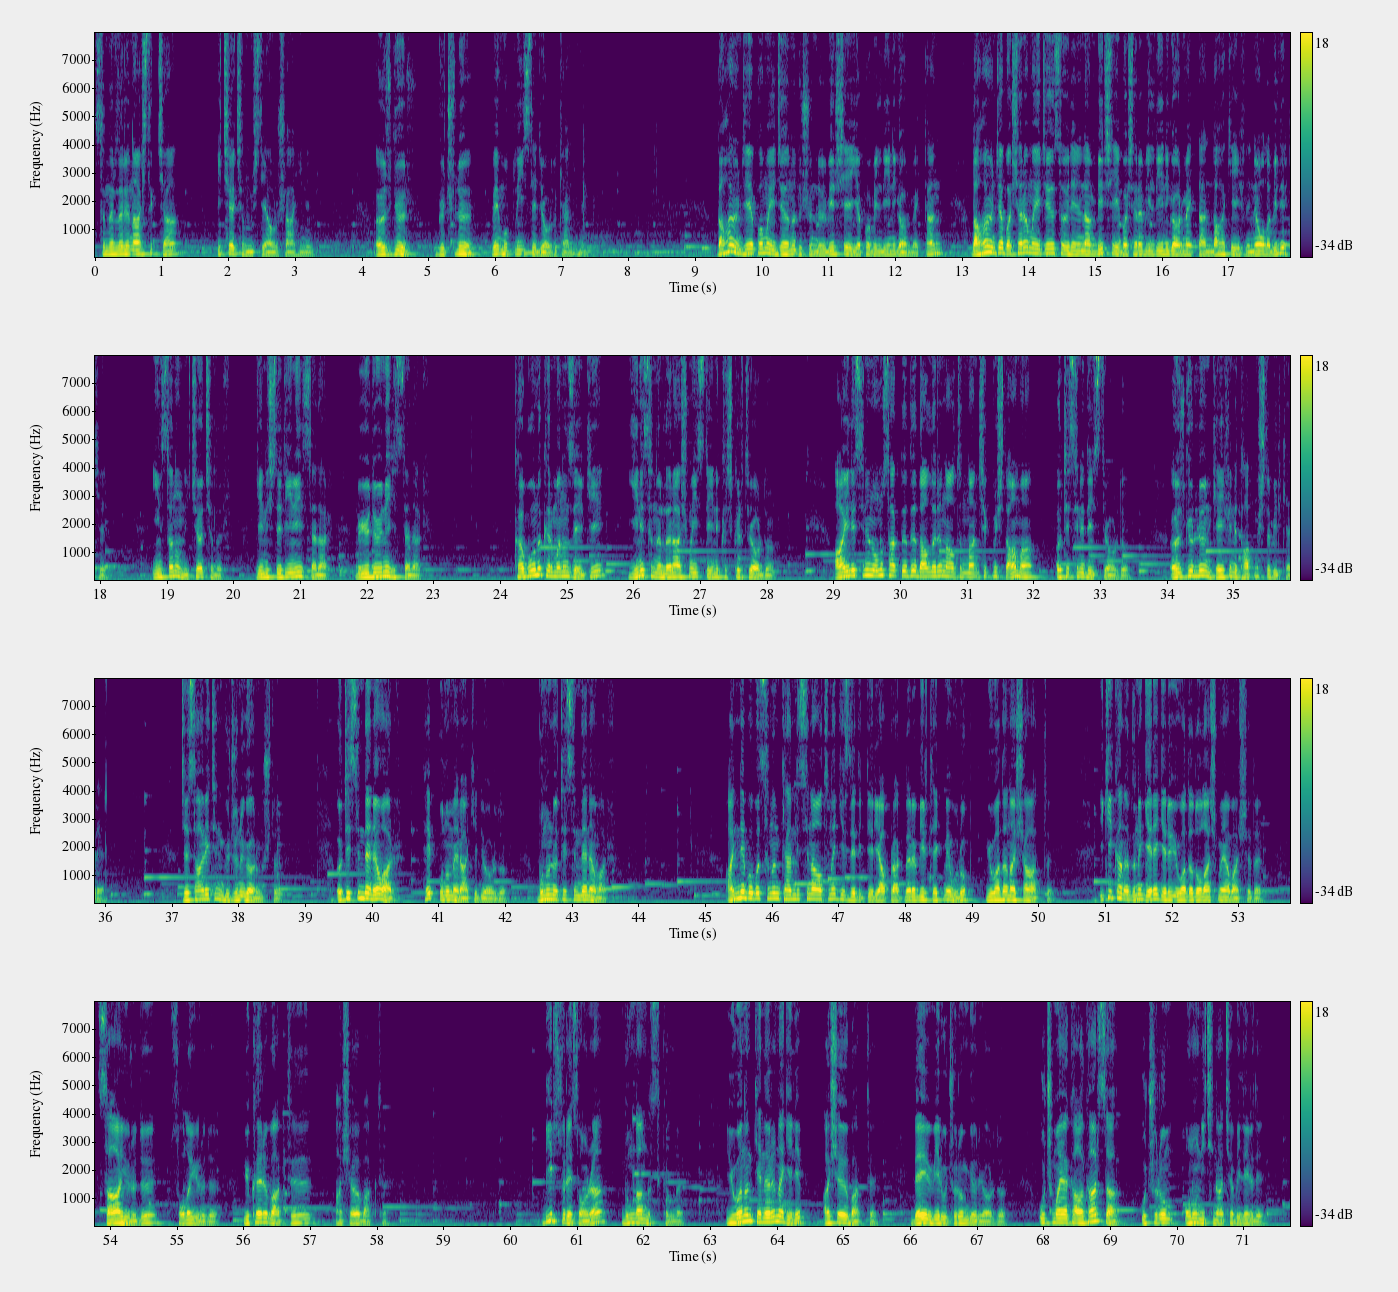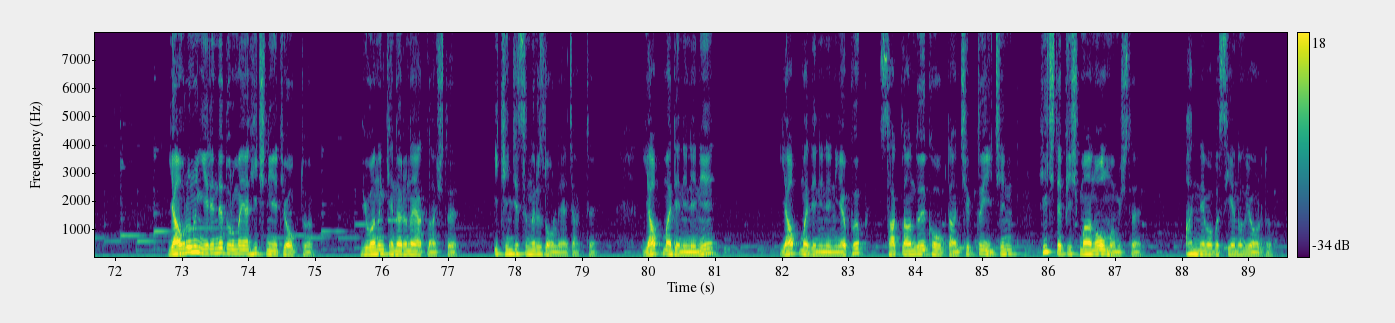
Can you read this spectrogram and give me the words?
Sınırlarını aştıkça içi açılmıştı yavru Şahin'in. Özgür, güçlü ve mutlu hissediyordu kendini. Daha önce yapamayacağını düşündüğü bir şeyi yapabildiğini görmekten, daha önce başaramayacağı söylenilen bir şeyi başarabildiğini görmekten daha keyifli ne olabilir ki? İnsanın içi açılır, genişlediğini hisseder, büyüdüğünü hisseder. Kabuğunu kırmanın zevki, yeni sınırları aşma isteğini kışkırtıyordu. Ailesinin onu sakladığı dalların altından çıkmıştı ama ötesini de istiyordu. Özgürlüğün keyfini tatmıştı bir kere. Cesaretin gücünü görmüştü. Ötesinde ne var? Hep bunu merak ediyordu. Bunun ötesinde ne var? Anne babasının kendisini altına gizledikleri yapraklara bir tekme vurup yuvadan aşağı attı. İki kanadını gere gere yuvada dolaşmaya başladı. Sağa yürüdü, sola yürüdü. Yukarı baktı, aşağı baktı. Bir süre sonra bundan da sıkıldı. Yuvanın kenarına gelip aşağı baktı. Dev bir uçurum görüyordu. Uçmaya kalkarsa uçurum onun içini açabilirdi. Yavrunun yerinde durmaya hiç niyet yoktu. Yuvanın kenarına yaklaştı. İkinci sınırı zorlayacaktı. Yapma denileni, yapma denileni yapıp saklandığı kovuktan çıktığı için hiç de pişman olmamıştı. Anne babası yanılıyordu.''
